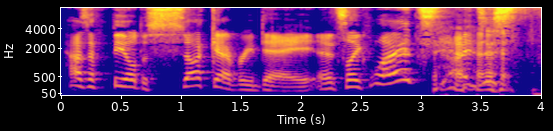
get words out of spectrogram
How's it feel to suck every day?" And it's like, "What? I just."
